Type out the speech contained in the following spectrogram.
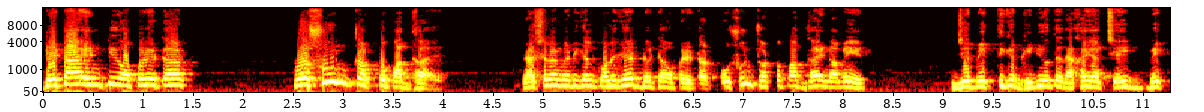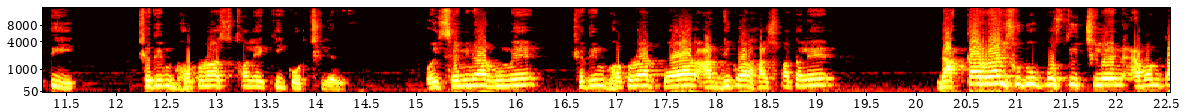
data entry operator Prasun Chattopadhyay. National medical কলেজের ডেটা অপারেটর প্রসূন চট্টোপাধ্যায় নামের যে ব্যক্তিকে ভিডিওতে দেখা যাচ্ছে, এই ব্যক্তি সেদিন ঘটনাস্থলে কি করছিলেন? ওই সেমিনার রুমে সেদিন ঘটনার পর আরজিকর হাসপাতালে ডাক্তাররাই শুধু উপস্থিত ছিলেন, এমনটা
